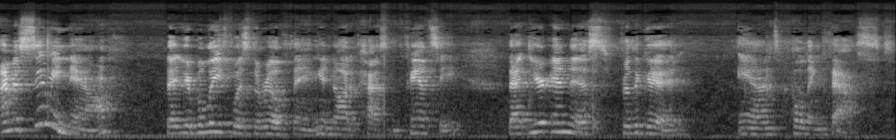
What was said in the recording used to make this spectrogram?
I'm assuming now that your belief was the real thing and not a passing fancy, that you're in this for the good and holding fast.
